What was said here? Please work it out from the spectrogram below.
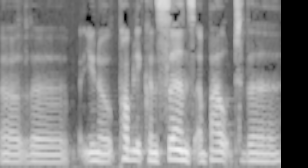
uh, the you know public concerns about the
